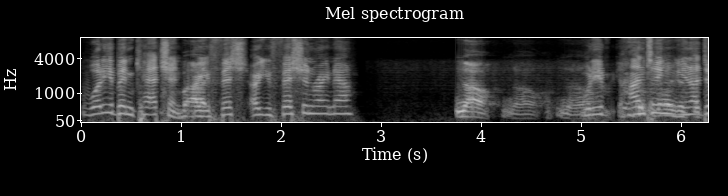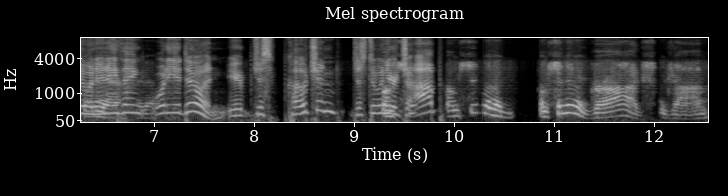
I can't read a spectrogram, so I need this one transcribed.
What have you been catching? Are you fish? Are you fishing right now? no, no, no. What are you hunting? You're not doing anything. What are you doing? You're just coaching? Just doing I'm your sit- job? I'm sitting in a I'm sitting in a garage, John.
